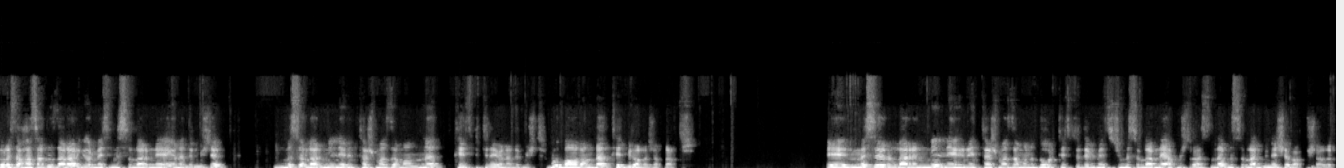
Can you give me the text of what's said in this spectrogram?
Dolayısıyla hasadın zarar görmesi Mısırları neye yönlendirmiştir? Mısırlar Nil'lerin taşma zamanını tespitine yönlendirmiştir. Bu bağlamda tedbir alacaklardır. Ee, Mısırların Nil Nehri'nin taşma zamanını doğru tespit edebilmesi için Mısırlar ne yapmıştır aslında? Mısırlar güneşe bakmışlardır.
